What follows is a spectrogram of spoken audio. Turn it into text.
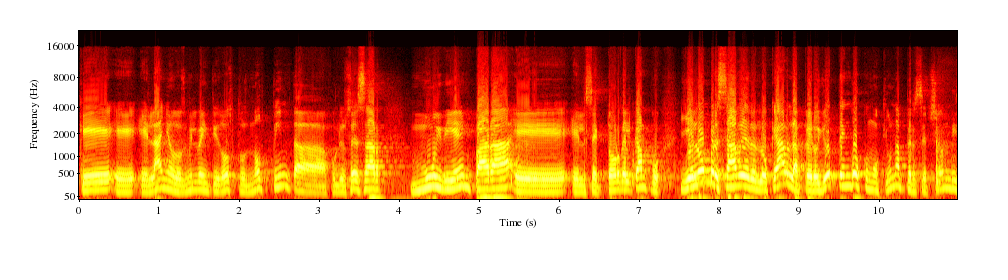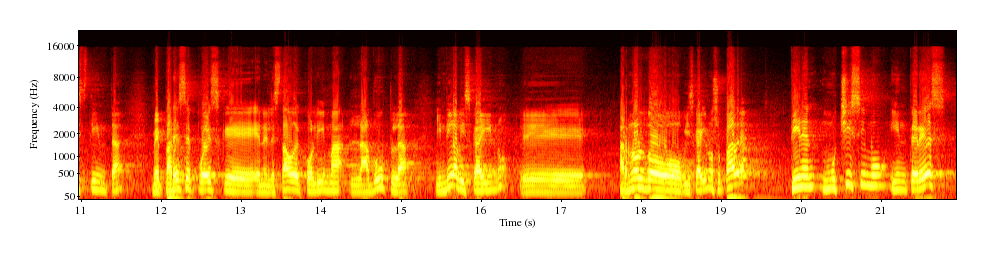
que el año 2022 pues, no pinta, Julio César, muy bien para el sector del campo. Y el hombre sabe de lo que habla, pero yo tengo como que una percepción distinta. Me parece pues que en el estado de Colima la dupla, Indira Vizcaíno, Arnoldo Vizcaíno, su padre, tienen muchísimo interés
